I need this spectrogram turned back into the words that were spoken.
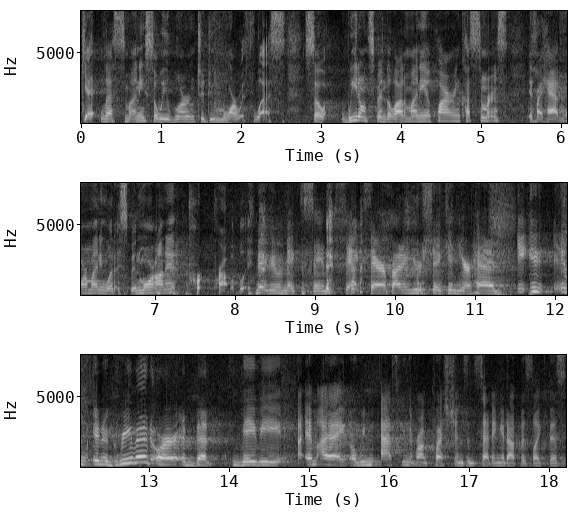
get less money, so we learn to do more with less. So we don't spend a lot of money acquiring customers. If I had more money, would I spend more on it? Pr- probably. Maybe we make the same mistake, Sarah. But you're shaking your head I- I- in, in agreement, or that maybe am I? Are we asking the wrong questions and setting it up as like this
